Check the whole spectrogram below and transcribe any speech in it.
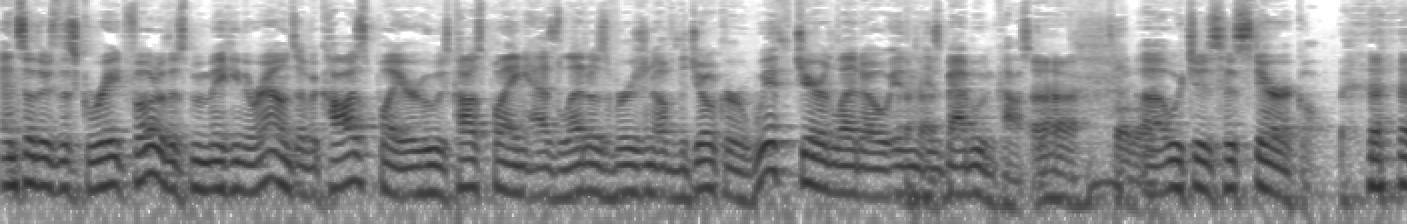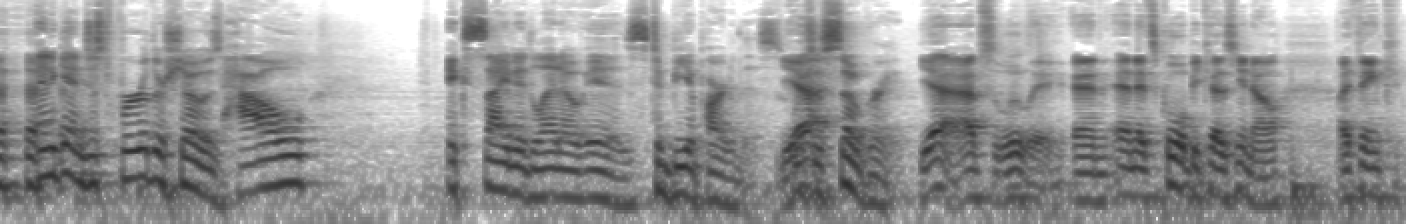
And so there's this great photo that's been making the rounds of a cosplayer who is cosplaying as Leto's version of the Joker with Jared Leto in his baboon costume, Uh-huh, totally. uh, which is hysterical. and again, just further shows how excited Leto is to be a part of this, which Yeah. is so great. Yeah, absolutely. And and it's cool because, you know, I think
